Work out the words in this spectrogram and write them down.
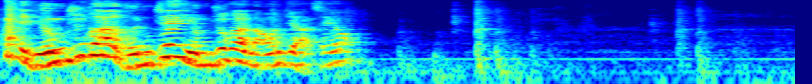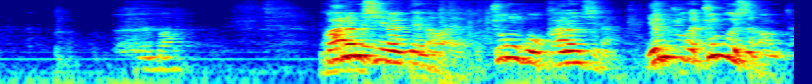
근데 영주가 언제 영주가 나온지 아세요? 얼마? 관음신앙 때 나와요. 중국 관음신앙. 영주가 중국에서 나옵니다.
